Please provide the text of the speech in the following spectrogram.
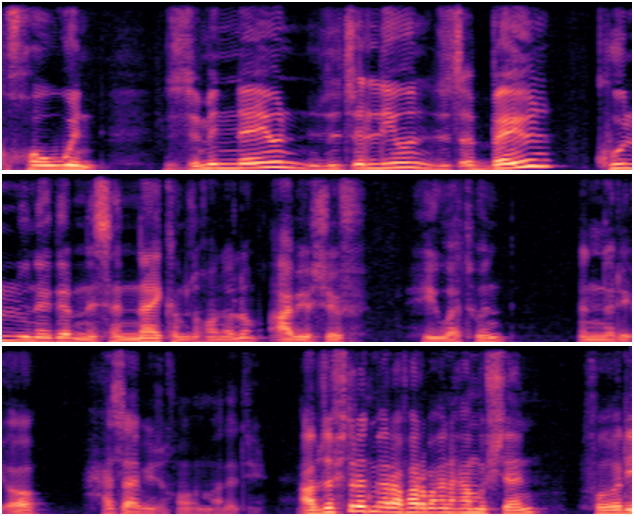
ክኸውን ዝምነዩን ዝጽልዩን ዝጽበዩን ኩሉ ነገር ንሰናይ ከም ዝኾነሎም ኣብ ዮሴፍ ህይወት እውን እንሪኦ ሓሳብ እዩ ዝኸውን ማለት እዩ ኣብ ዘፍጥረት ምዕራፍ 45 ፍቕዲ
